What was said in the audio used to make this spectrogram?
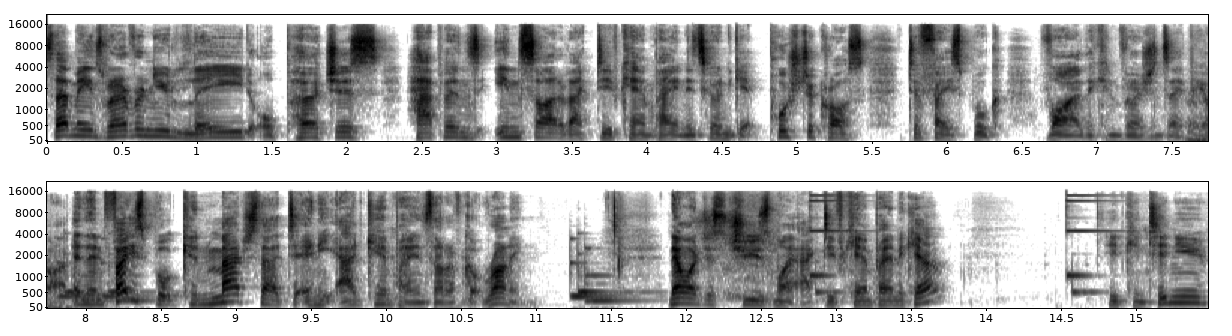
so that means whenever a new lead or purchase happens inside of ActiveCampaign, it's going to get pushed across to Facebook via the Conversions API. And then Facebook can match that to any ad campaigns that I've got running. Now I just choose my ActiveCampaign account, hit continue,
